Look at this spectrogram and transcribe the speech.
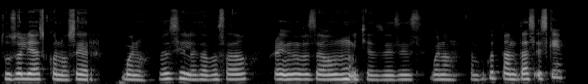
tú solías conocer. Bueno, no sé si les ha pasado, pero a mí me ha pasado muchas veces. Bueno, tampoco tantas. Es que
